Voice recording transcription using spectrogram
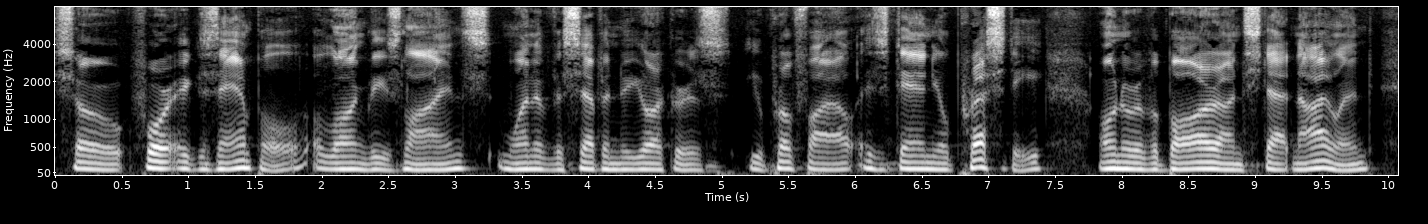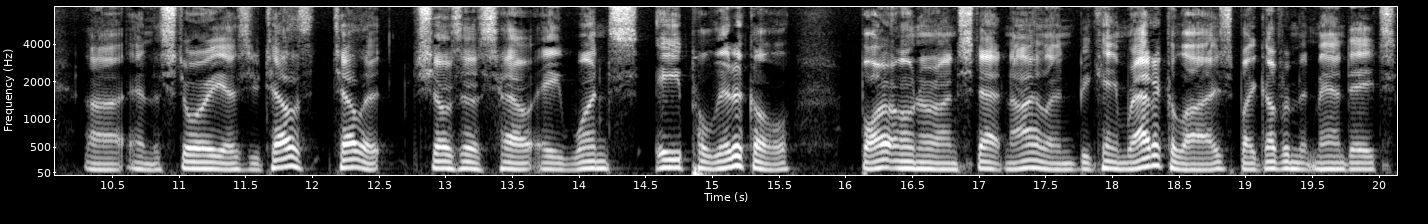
So, for example, along these lines, one of the seven New Yorkers you profile is Daniel Presti, owner of a bar on Staten Island. Uh, and the story, as you tell, tell it, shows us how a once apolitical bar owner on Staten Island became radicalized by government mandates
